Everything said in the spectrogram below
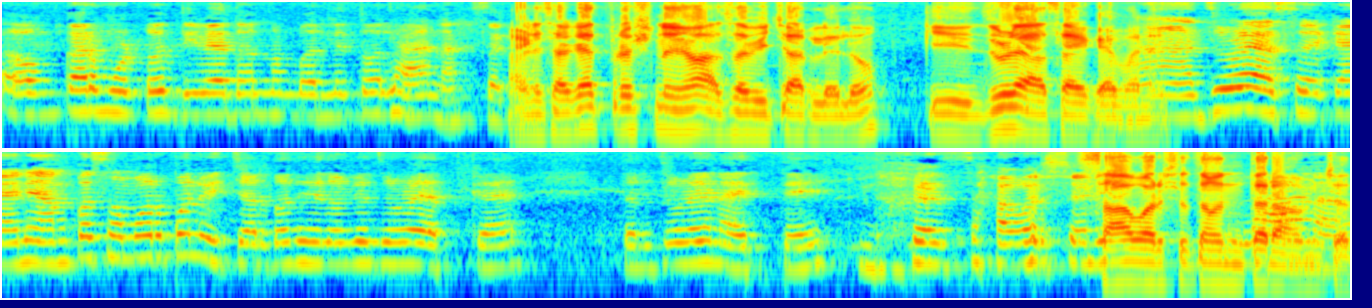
ओंकार मोठो दिव्या दोन नंबरने तो लहान सगळ्यात. आणि सगळ्यात प्रश्न ह्यो असा विचारलेलो की जुळे असा आहे काय म्हणे? हा जुळे असं आहे काय? आणि आमका समोर पण विचारतात हे दोघे जुळे आहेत काय? तर जुळे नाहीत ते. सहा वर्षांनी सहा वर्षाचं अंतर आहे आमच्यात.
